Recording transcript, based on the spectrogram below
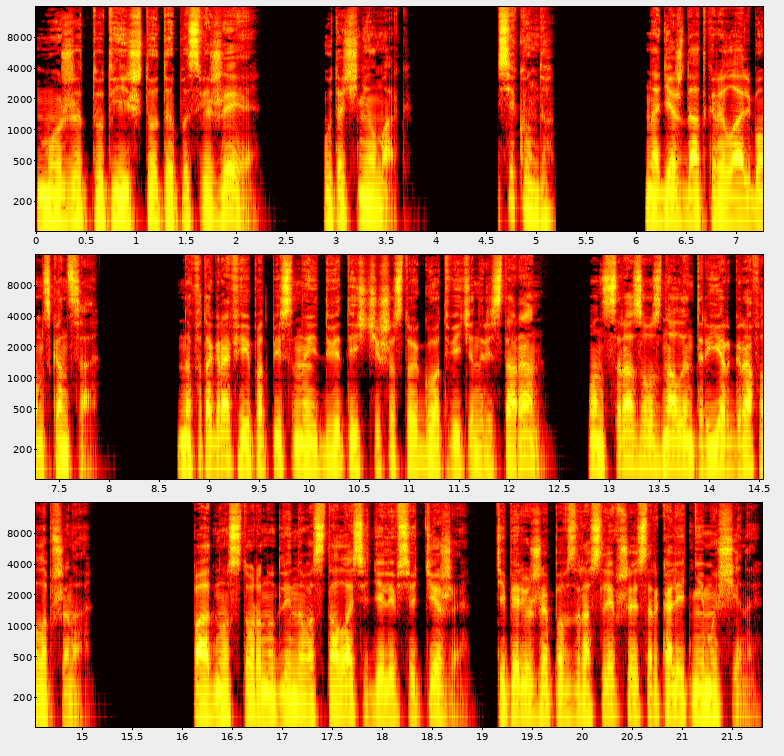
«Может, тут есть что-то посвежее?» — уточнил Марк. «Секунду». Надежда открыла альбом с конца. На фотографии, подписанной 2006 год «Витин ресторан», он сразу узнал интерьер графа Лапшина. По одну сторону длинного стола сидели все те же, теперь уже повзрослевшие сорокалетние мужчины.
